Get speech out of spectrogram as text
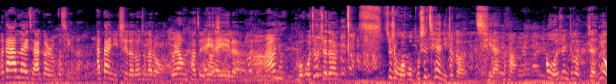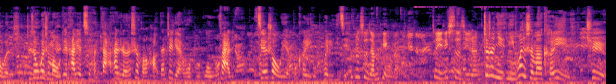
那大家都在一起，他个人不请的，他带你去的都是那种不让他自己 A A 的。那种，啊。然后你我我就觉得，就是我我不是欠你这个钱哈，哦，我就觉得你这个人有问题，这就是为什么我对他怨气很大。他人是很好，但这点我不我无法接受，也不可以，我不会理解。这就是人品了，这已经涉及人。就是你你为什么可以去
